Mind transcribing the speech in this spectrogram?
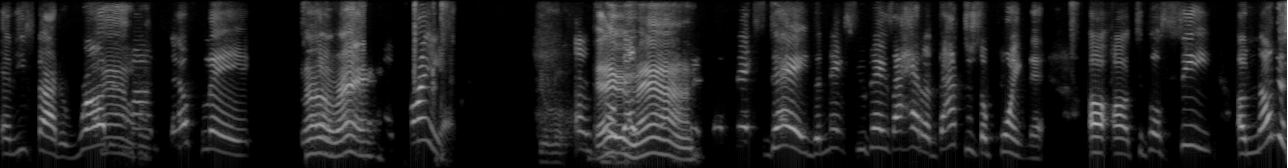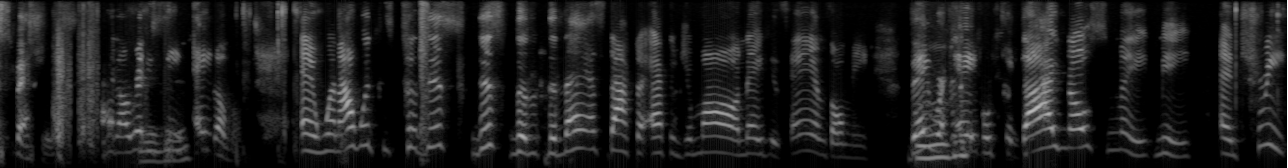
and he started rubbing wow. my left leg. All right. Praying. And so Amen. the next day, the next few days, I had a doctor's appointment uh, uh, to go see another specialist. I had already mm-hmm. seen eight of them. And when I went to this, this the, the last doctor after Jamal laid his hands on me, they mm-hmm. were able to diagnose me, me and treat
